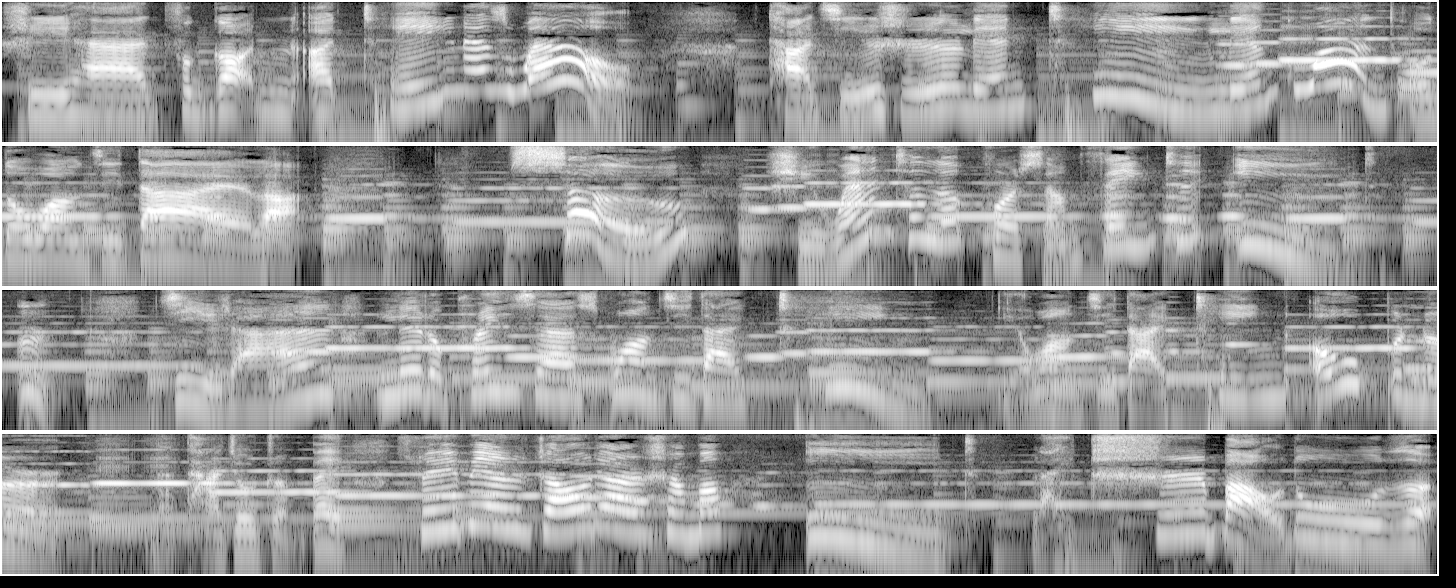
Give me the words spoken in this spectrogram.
She had forgotten a tin as well. 她其实连 tin 连罐头都忘记带了。So she went to look for something to eat. 嗯，既然 Little Princess 忘记带 tin，也忘记带 tin opener，那她就准备随便找点什么 eat 来吃饱肚子。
